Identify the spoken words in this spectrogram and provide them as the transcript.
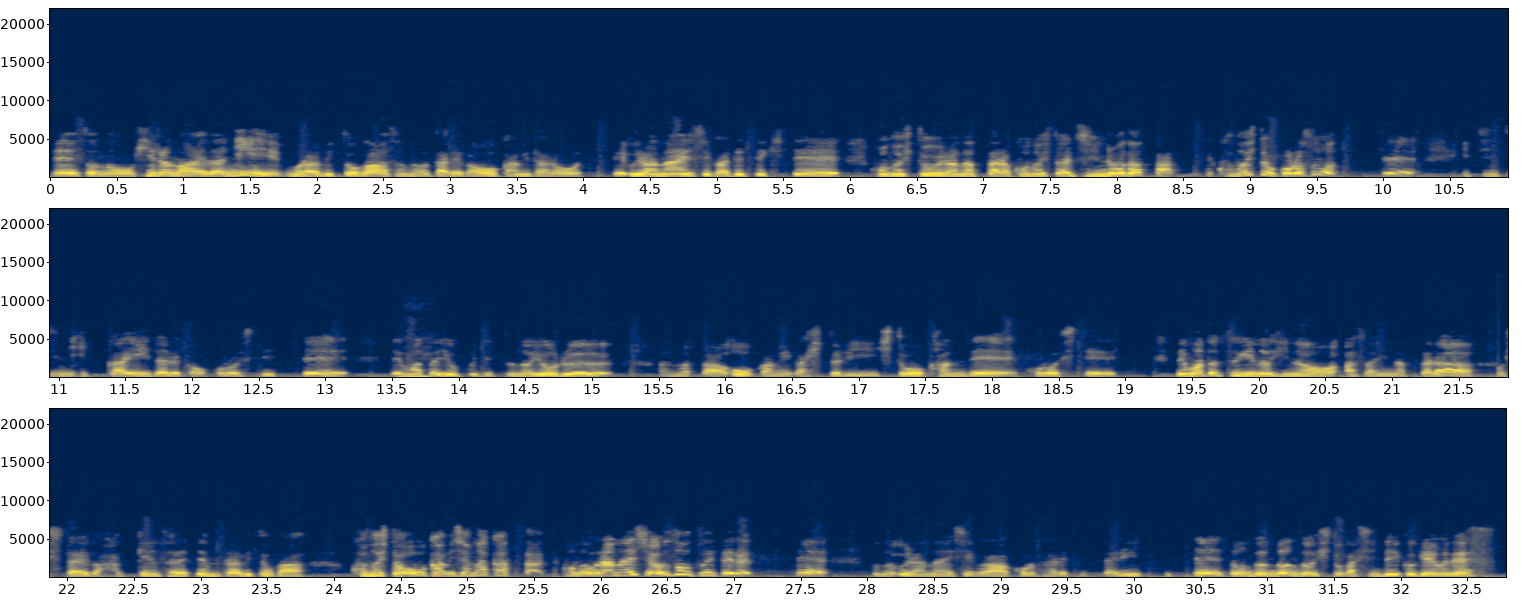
で、その昼の間に村人がその誰が狼だろうって占い師が出てきて、この人を占ったらこの人は人狼だったって、この人を殺そうって、一日に一回誰かを殺していって、で、また翌日の夜、あまた狼が一人人を噛んで殺して、で、また次の日の朝になったら、死体が発見されて村人が、この人は狼じゃなかったこの占い師は嘘をついてるって、その占い師が殺されていったりって言って、どんどんどんどん人が死んでいくゲームです。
